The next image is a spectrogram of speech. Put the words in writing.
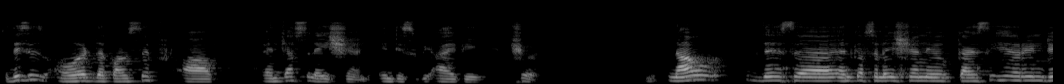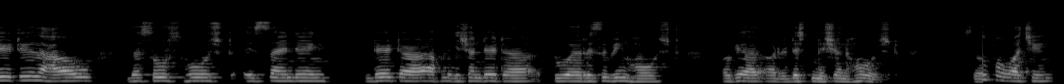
So this is what the concept of encapsulation in TCP IP should now this uh, encapsulation you can see here in detail how the source host is sending data application data to a receiving host okay or, or a destination host so for watching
